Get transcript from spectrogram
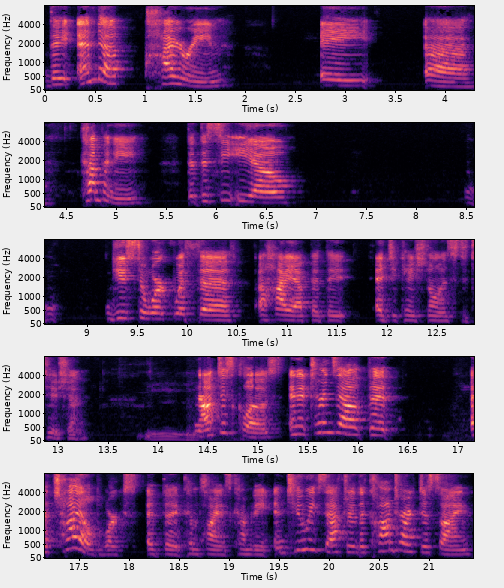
they end up hiring a uh, company that the CEO used to work with the a high up at the educational institution, Mm. not disclosed. And it turns out that a child works at the compliance company, and two weeks after the contract is signed,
